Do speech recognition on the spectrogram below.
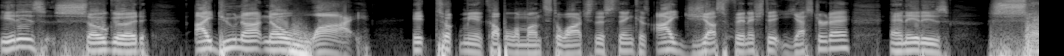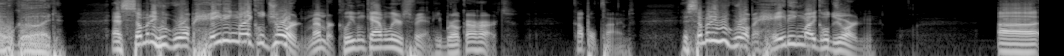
it is so good. I do not know why it took me a couple of months to watch this thing because I just finished it yesterday and it is so good. As somebody who grew up hating Michael Jordan, remember, Cleveland Cavaliers fan, he broke our hearts a couple times. As somebody who grew up hating Michael Jordan, uh,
